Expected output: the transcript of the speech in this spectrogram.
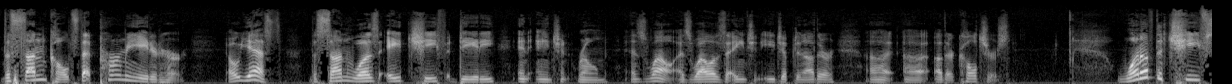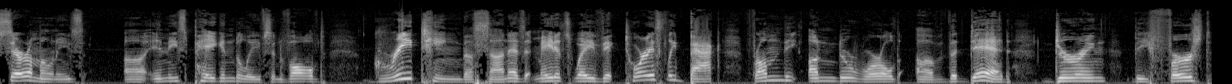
the sun cults that permeated her. Oh, yes, the sun was a chief deity in ancient Rome as well, as well as ancient Egypt and other uh, uh, other cultures. One of the chief ceremonies uh, in these pagan beliefs involved greeting the sun as it made its way victoriously back from the underworld of the dead during the first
